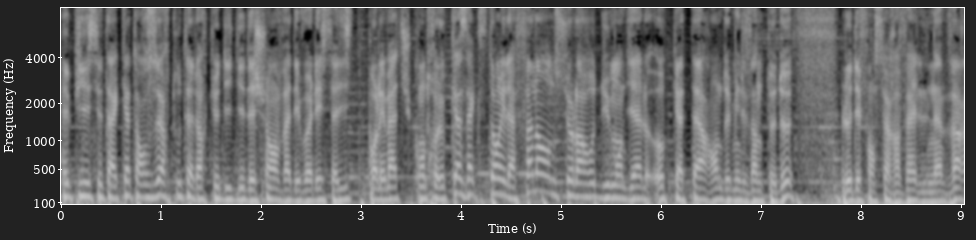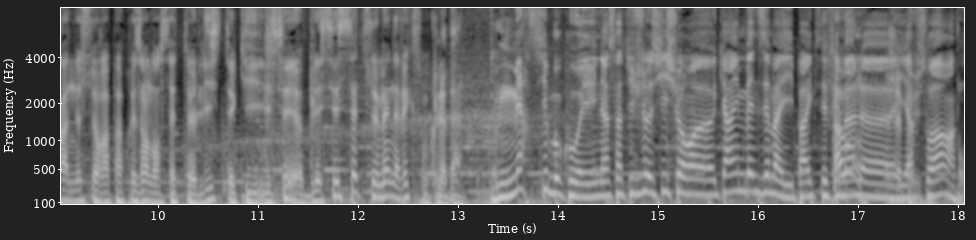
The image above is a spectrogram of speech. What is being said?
Et puis c'est à 14h tout à l'heure que Didier Deschamps va dévoiler sa liste pour les matchs contre le Kazakhstan et la Finlande sur la route du mondial au Qatar en 2022. Le défenseur Rafael Varane ne sera pas présent dans cette liste qui s'est blessé cette semaine avec son club. Merci beaucoup. Et une incertitude aussi sur euh, Karim Benzema. Il paraît que c'est fait Ah mal euh, hier soir. Bon.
